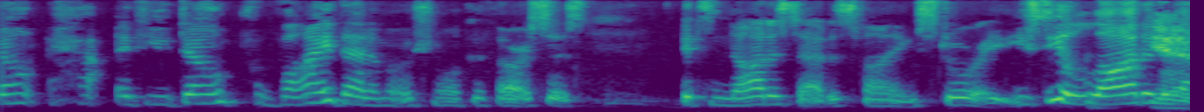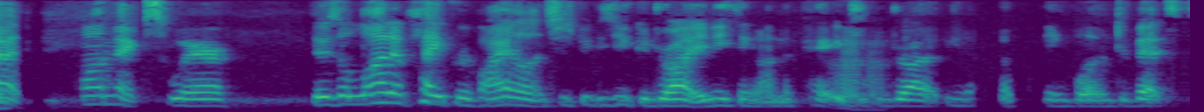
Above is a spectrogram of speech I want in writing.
Don't ha- if you don't provide that emotional catharsis, it's not a satisfying story. You see a lot of Yeah. that in comics where there's a lot of hyper violence just because you can draw anything on the page. You mm-hmm. can draw, you know, being blown to bits,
